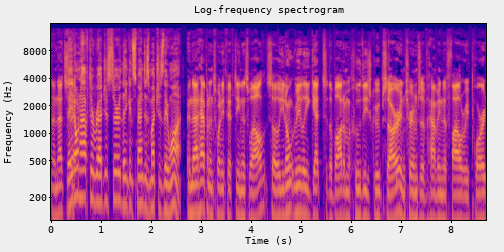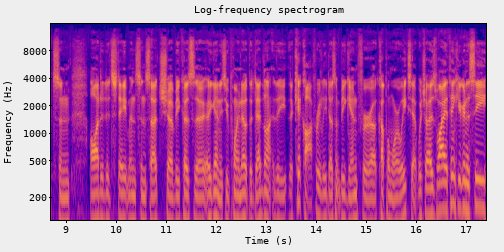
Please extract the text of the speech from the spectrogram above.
and that's They it. don't have to register. They can spend as much as they want. And that happened in 2015 as well. So you don't really get to the bottom of who these groups are in terms of having to file reports and audited statements and such, uh, because uh, again, as you point out, the deadline, the the kickoff really doesn't begin for a couple more weeks yet. Which is why I think you're going to see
